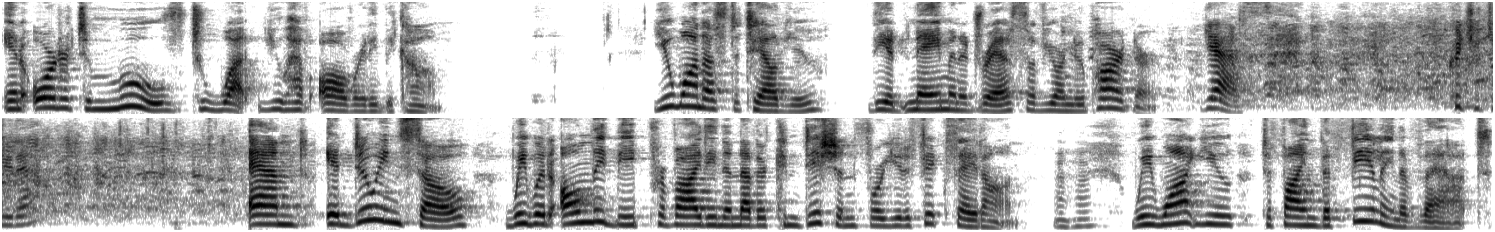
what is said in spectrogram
in order to move to what you have already become you want us to tell you the name and address of your new partner yes. Could you do that? and in doing so we would only be providing another condition for you to fixate on. Mm-hmm. We want you to find the feeling of that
